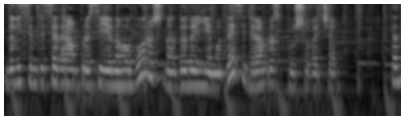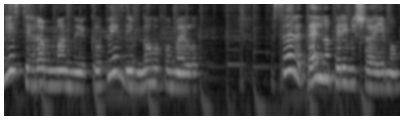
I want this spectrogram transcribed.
До 80 г просіяного борошна додаємо 10 г розпушувача та 200 г манної крупи дрібного помелу. Все ретельно перемішаємо.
